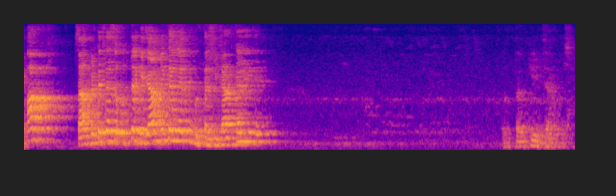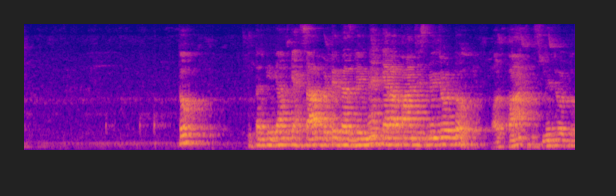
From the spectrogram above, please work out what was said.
अब सात बटे दस उत्तर की जाँच भी कर लेते उत्तर की जाँच कर लीजिए उत्तर की जाँच। तो उत्तर की जाँच क्या सात बटे दस भिन्न है, कह रहा पाँच इसमें जोड़ दो और पाँच इसमें जोड़ दो।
